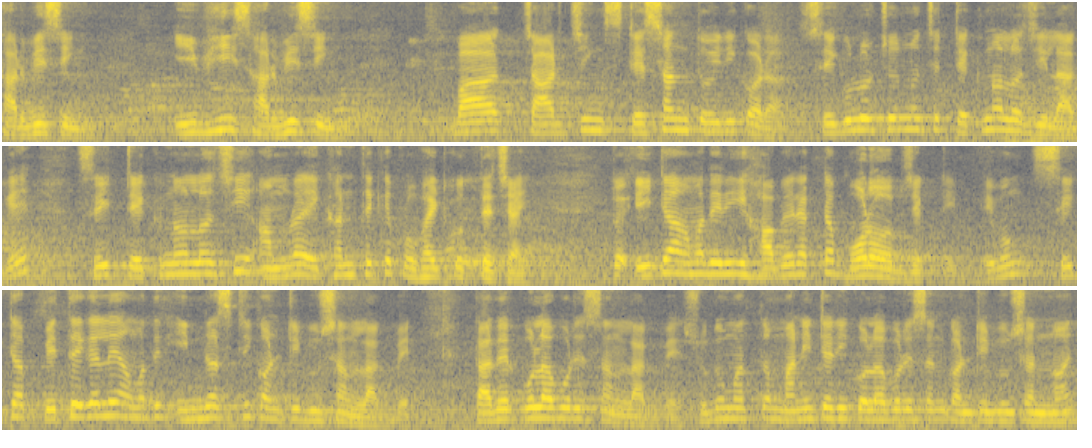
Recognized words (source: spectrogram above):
servicing EV servicing বা চার্জিং স্টেশন তৈরি করা, সেগুলোর জন্য যে টেকনোলজি লাগে, সেই টেকনোলজি আমরা এখান থেকে প্রোভাইড করতে চাই। তো এইটা আমাদের এই হাবের একটা বড় অবজেক্টিভ এবং সেটা পেতে গেলে আমাদের ইন্ডাস্ট্রি কন্ট্রিবিউশন লাগবে, তাদের কোলাবোরেশন লাগবে, শুধুমাত্র মানিটারি কোলাবোরেশন কন্ট্রিবিউশন নয়,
